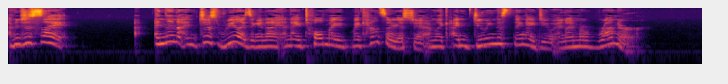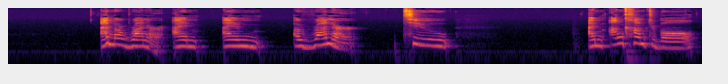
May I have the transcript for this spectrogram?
I'm just like, and then I'm just realizing, and I and I told my my counselor yesterday, I'm like, I'm doing this thing I do, and I'm a runner. I'm a runner. I'm I'm a runner to I'm uncomfortable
